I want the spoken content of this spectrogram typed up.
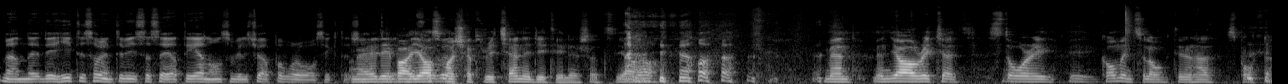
Men det, hittills har det inte visat sig att det är någon som vill köpa våra åsikter. Nej, det är eh, bara jag som har köpt Rich Kennedy till er. Så att, ja. Ja. men, men jag och Richard Story kom inte så långt i den här sporten.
